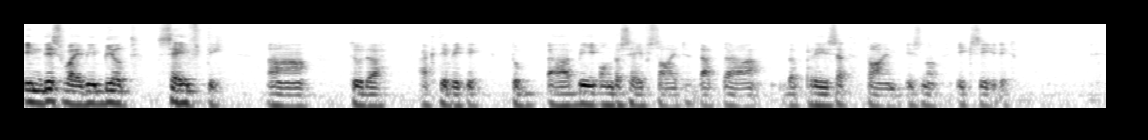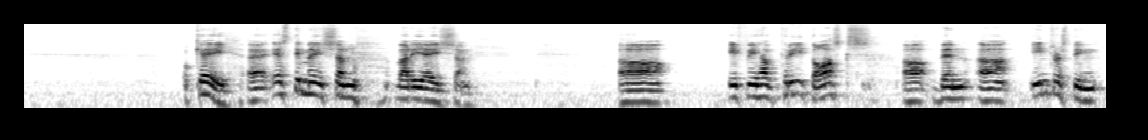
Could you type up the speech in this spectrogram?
in this way, we build safety uh, to the activity to uh, be on the safe side that the preset time is not exceeded. Okay, uh, estimation variation. Uh, if we have three tasks, uh, then uh, interesting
